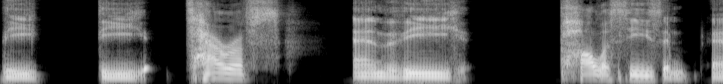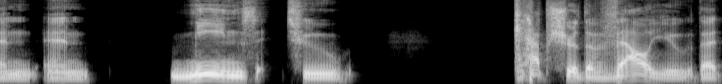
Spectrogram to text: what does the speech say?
the the tariffs and the policies and and and means to capture the value that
